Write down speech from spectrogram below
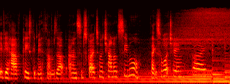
If you have, please give me a thumbs up and subscribe to my channel to see more. Thanks for watching. Bye.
